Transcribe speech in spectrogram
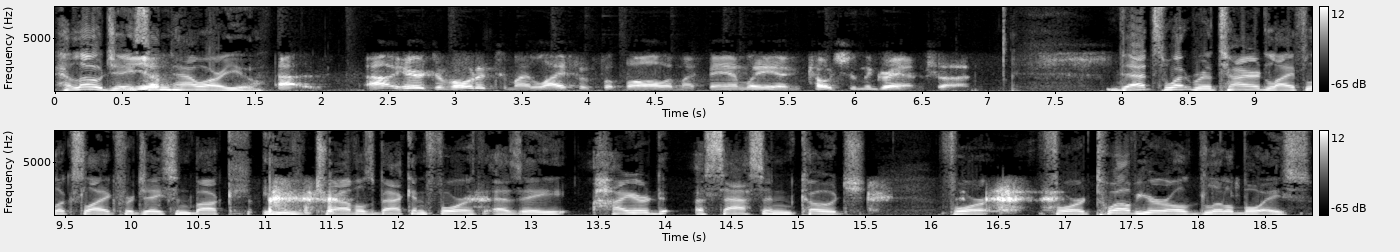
Hello, Jason. Yep. How are you? Uh, out here devoted to my life of football and my family and coaching the grandson. That's what retired life looks like for Jason Buck. He travels back and forth as a hired assassin coach for for twelve year old little boys.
